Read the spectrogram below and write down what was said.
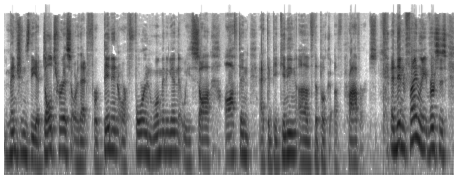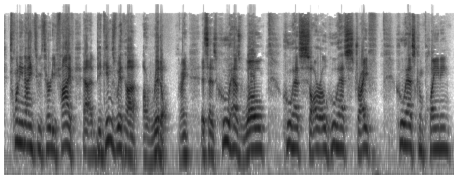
mentions the adulteress or that forbidden or foreign woman again that we saw often at the beginning of the book of Proverbs. And then finally, verses 29 through 35 uh, begins with a, a riddle. Right? It says, Who has woe? Who has sorrow? Who has strife? Who has complaining?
